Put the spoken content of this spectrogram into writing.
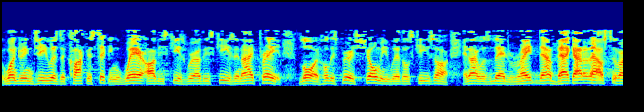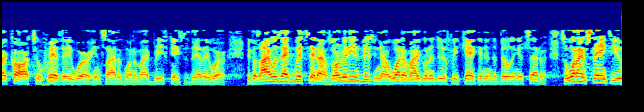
wondering, gee whiz, the clock is ticking. Where are these keys? Where are these keys? And I prayed, Lord, Holy Spirit, show me where those keys are. And I was led right down, back out of the house to my car to where they were inside of one of my briefcases. There they were. Because I was at wit's end. I was already envisioning, now what am I going to do if we can't get in the building, etc. So what I'm saying to you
